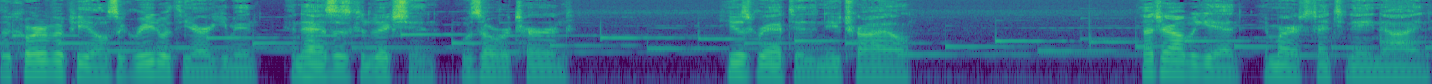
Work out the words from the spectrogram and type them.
The Court of Appeals agreed with the argument and Hennis's conviction was overturned. He was granted a new trial. That trial began in March 1989.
